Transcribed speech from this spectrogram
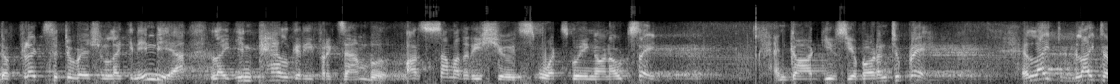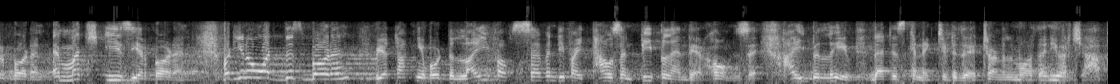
the flood situation like in india like in calgary for example or some other issues what's going on outside and God gives you a burden to pray. A light, lighter burden, a much easier burden. But you know what? This burden, we are talking about the life of 75,000 people and their homes. I believe that is connected to the eternal more than your job.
